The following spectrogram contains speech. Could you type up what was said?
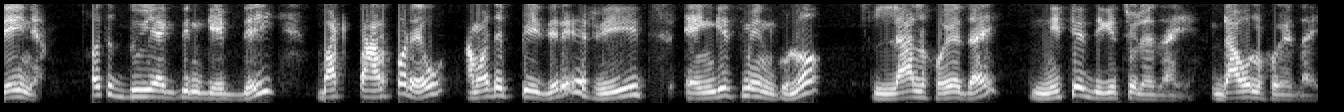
দেই না। হয়তো দুই একদিন গেপ দেই বাট তারপরেও আমাদের পেজের রিচ এঙ্গেজমেন্টগুলো লাল হয়ে যায়, নিচের দিকে চলে যায় ডাউন হয়ে যায়।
